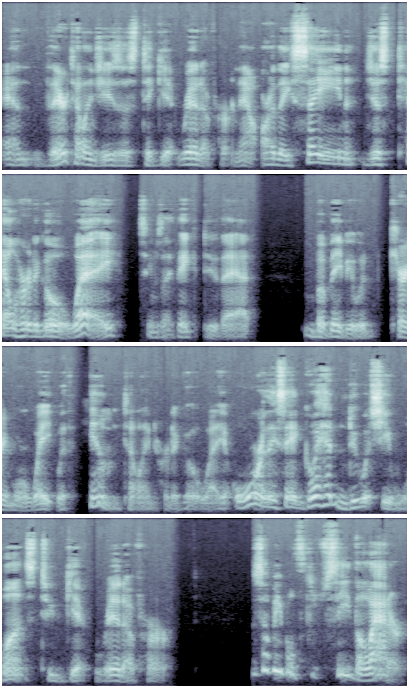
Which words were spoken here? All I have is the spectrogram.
And they're telling Jesus to get rid of her. Now, are they saying just tell her to go away? Seems like they could do that. But maybe it would carry more weight with him telling her to go away. Or they say, go ahead and do what she wants to get rid of her. Some people see the latter,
